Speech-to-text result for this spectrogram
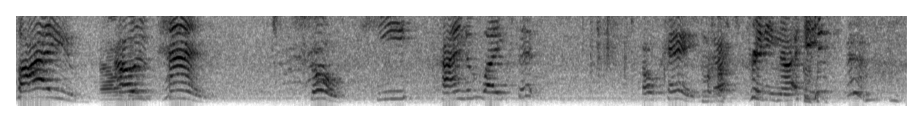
Five Out out of ten. So, he kind of likes it. Okay, that's pretty nice.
